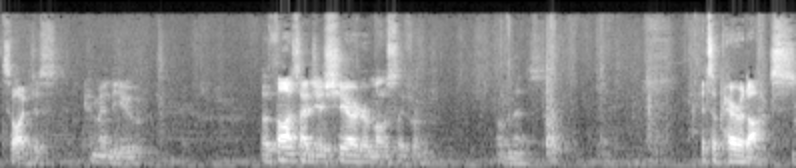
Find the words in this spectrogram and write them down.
So I just commend you. The thoughts I just shared are mostly from, from this. It's a paradox.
